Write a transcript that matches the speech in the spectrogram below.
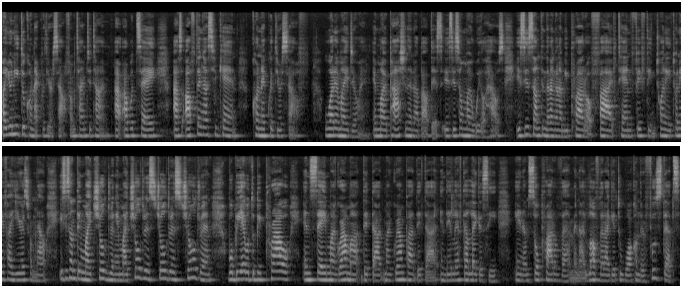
But you need to connect with yourself from time to time. I, I would say, as often as you can, connect with yourself what am I doing? Am I passionate about this? Is this on my wheelhouse? Is this something that I'm going to be proud of 5, 10, 15, 20, 25 years from now? Is this something my children and my children's children's children will be able to be proud and say, my grandma did that, my grandpa did that, and they left that legacy, and I'm so proud of them, and I love that I get to walk on their footsteps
